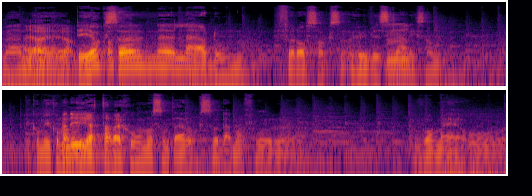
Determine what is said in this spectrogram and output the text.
men ja, ja, ja. Eh, det är också en eh, lärdom för oss också. Hur vi ska mm. liksom... Det kommer ju komma en betaversion och sånt där också. Där man får uh, vara med och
